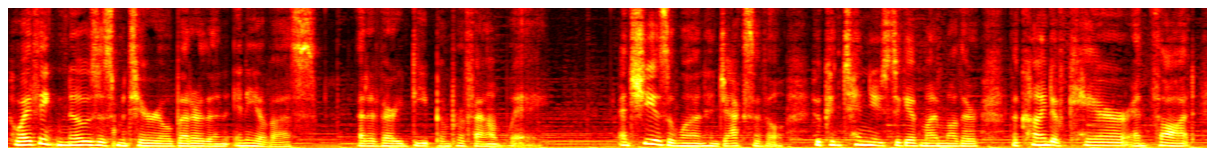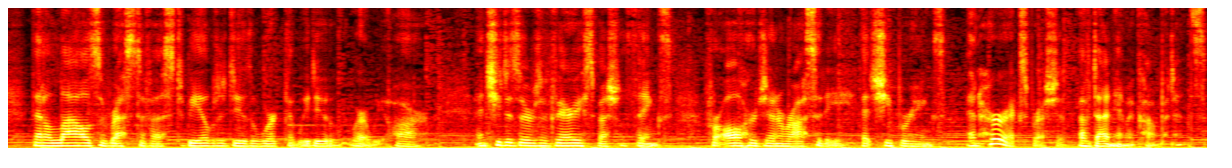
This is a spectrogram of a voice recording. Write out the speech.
who I think knows this material better than any of us at a very deep and profound way. And she is the one in Jacksonville who continues to give my mother the kind of care and thought that allows the rest of us to be able to do the work that we do where we are. And she deserves a very special thanks for all her generosity that she brings and her expression of dynamic competence.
